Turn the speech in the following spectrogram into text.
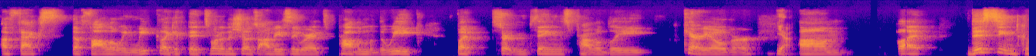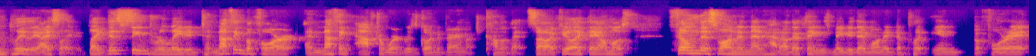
affects the following week. Like if it's one of the shows, obviously where it's problem of the week, but certain things probably carry over. Yeah. Um, but this seemed completely isolated. Like this seemed related to nothing before and nothing afterward was going to very much come of it. So I feel like they almost filmed this one and then had other things maybe they wanted to put in before it.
